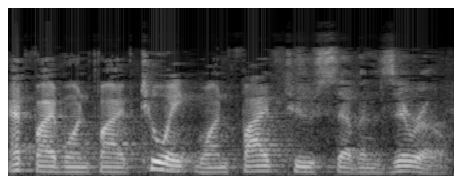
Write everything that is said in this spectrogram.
at 515 281 5270.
